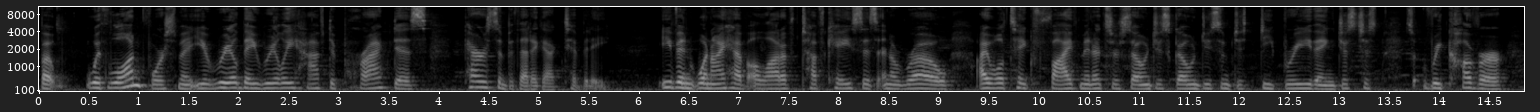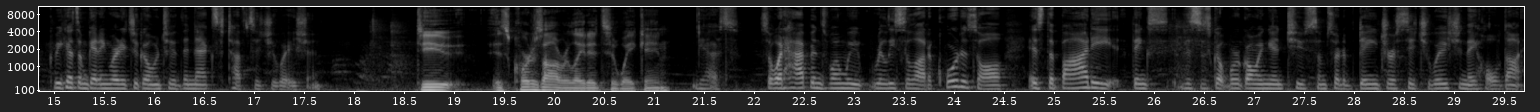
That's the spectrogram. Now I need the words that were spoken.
But with law enforcement, you real, they really have to practice parasympathetic activity even when I have a lot of tough cases in a row, I will take five minutes or so and just go and do some just deep breathing, just to recover because I'm getting ready to go into the next tough situation. Do you is cortisol related to weight gain? Yes. So what happens when we release a lot of cortisol is the body thinks this is go, we're going into some sort of dangerous situation. They hold on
